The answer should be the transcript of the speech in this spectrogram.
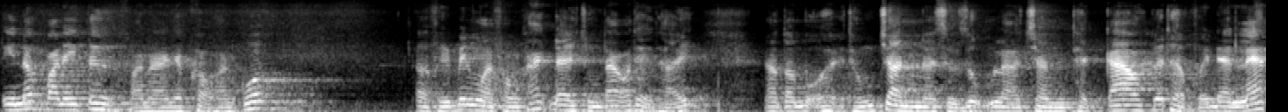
inox 304 và là nhập khẩu Hàn Quốc. Ở phía bên ngoài phòng khách đây chúng ta có thể thấy là toàn bộ hệ thống trần là sử dụng là trần thạch cao kết hợp với đèn led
